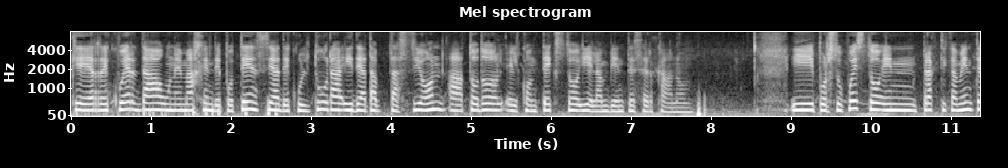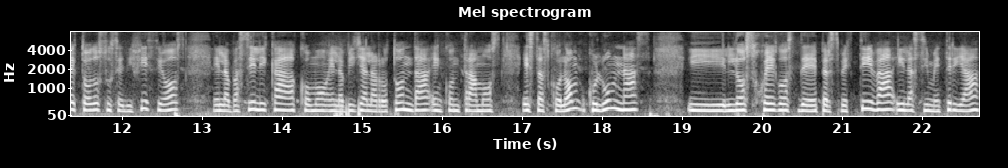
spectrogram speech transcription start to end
que recuerda una imagen de potencia, de cultura y de adaptación a todo el contexto y el ambiente cercano. Y por supuesto en prácticamente todos sus edificios, en la basílica como en la Villa La Rotonda, encontramos estas columnas y los juegos de perspectiva y la simetría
